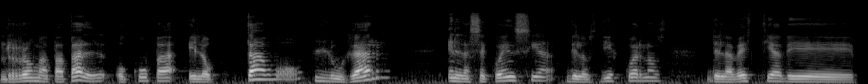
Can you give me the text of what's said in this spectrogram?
Roma papal ocupa el octavo lugar en la secuencia de los diez cuernos de la bestia de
